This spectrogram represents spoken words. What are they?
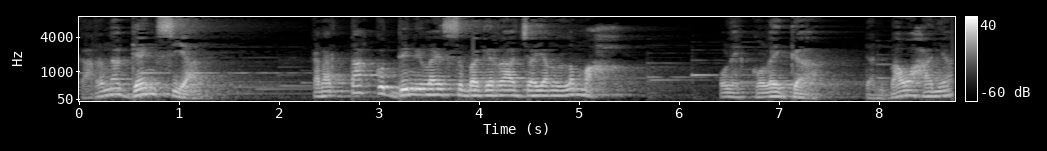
Karena gengsian, karena takut dinilai sebagai raja yang lemah oleh kolega dan bawahannya,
